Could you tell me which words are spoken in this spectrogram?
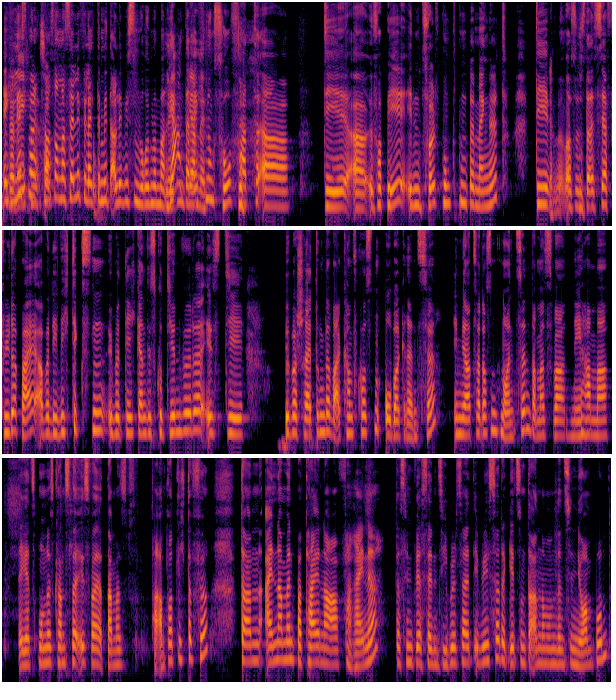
ich der lese mal, Frau Sommerselli, vielleicht damit alle wissen, worüber wir reden. Ja, der gerne. Rechnungshof hat äh, die äh, ÖVP in zwölf Punkten bemängelt. Die, also da ist sehr viel dabei, aber die wichtigsten, über die ich gerne diskutieren würde, ist die Überschreitung der Wahlkampfkosten-Obergrenze im Jahr 2019. Damals war Nehammer, der jetzt Bundeskanzler ist, war damals verantwortlich dafür. Dann Einnahmen parteinaher Vereine. Da sind wir sensibel seit Ibiza. Da geht es unter anderem um den Seniorenbund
